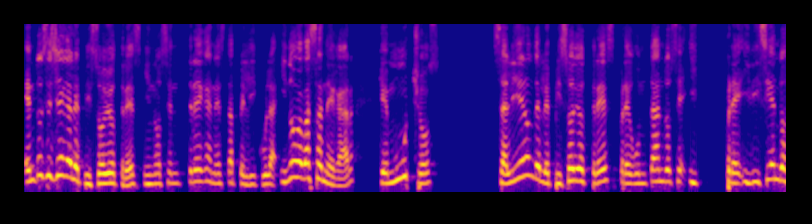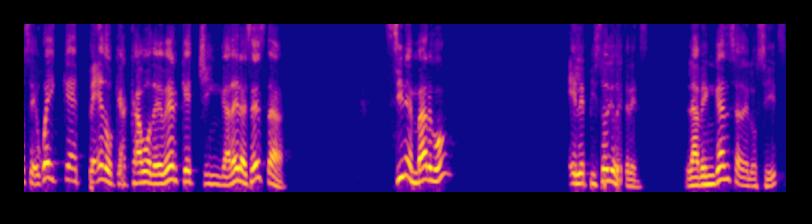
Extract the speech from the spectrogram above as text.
Entonces llega el episodio 3 y nos entregan esta película y no me vas a negar que muchos salieron del episodio 3 preguntándose y, diciéndose, güey, ¿qué pedo que acabo de ver? ¿Qué chingadera es esta? Sin embargo, el episodio 3, La venganza de los Sith,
